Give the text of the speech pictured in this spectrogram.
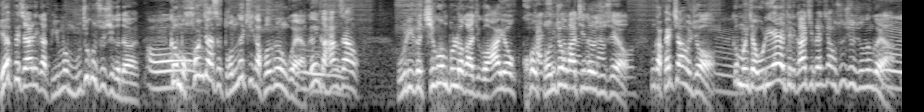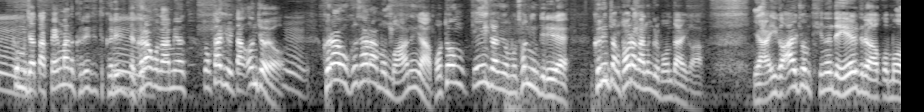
옆에 자리가 비면 무조건 쑤시거든. 어. 그럼 뭐 혼자서 돈 넣기가 버거운 거야. 그러니까 항상 우리 그 직원 불러가지고 아요 같이 돈좀 같이. 넣어주세요. 그러니까 100장을 줘. 그럼 이제 우리 애들이 같이 100장 쑤셔주는 거야. 음. 그럼 이제 딱 100만 원 크레디트 크레디트 그러고 나면 똑딱이를 딱 얹어요. 음. 그러고 그 사람은 뭐 하느냐. 보통 게임장에 오면 손님들이 래 그림장 돌아가는 걸 본다 이가. 야 이거 알 좀 튀는데 예를 들어갖고 뭐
